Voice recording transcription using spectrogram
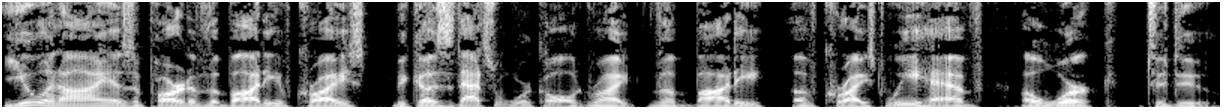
you and I, as a part of the body of Christ, because that's what we're called, right? The body of Christ. We have a work to do,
